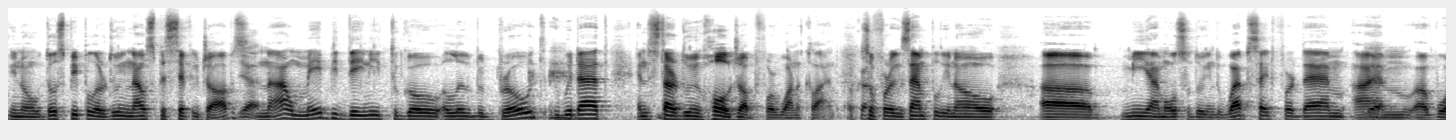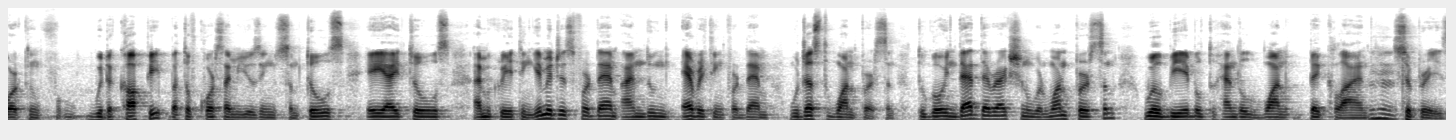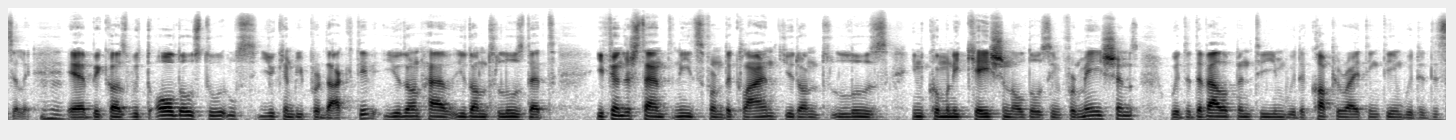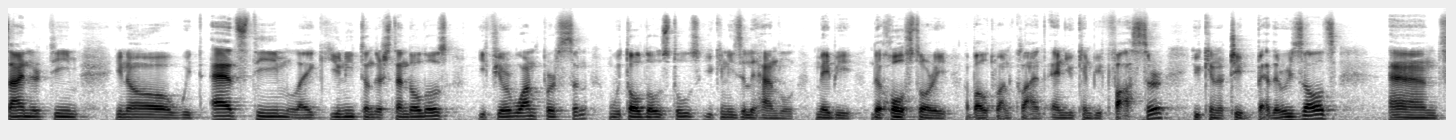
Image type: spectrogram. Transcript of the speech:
You know those people are doing now specific jobs. Yeah. Now maybe they need to go a little bit broad with that and start doing whole job for one client. Okay. So for example, you know, uh, me, I'm also doing the website for them. I'm uh, working f with a copy, but of course, I'm using some tools, AI tools. I'm creating images for them. I'm doing everything for them with just one person. To go in that direction where one person will be able to handle one big client super easily. Yeah, because with all those tools, you can be productive. You don't have, you don't lose that if you understand needs from the client you don't lose in communication all those informations with the development team with the copywriting team with the designer team you know with ads team. Like you need to understand all those. If you're one person with all those tools you can easily handle maybe the whole story about one client and you can be faster you can achieve better results and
